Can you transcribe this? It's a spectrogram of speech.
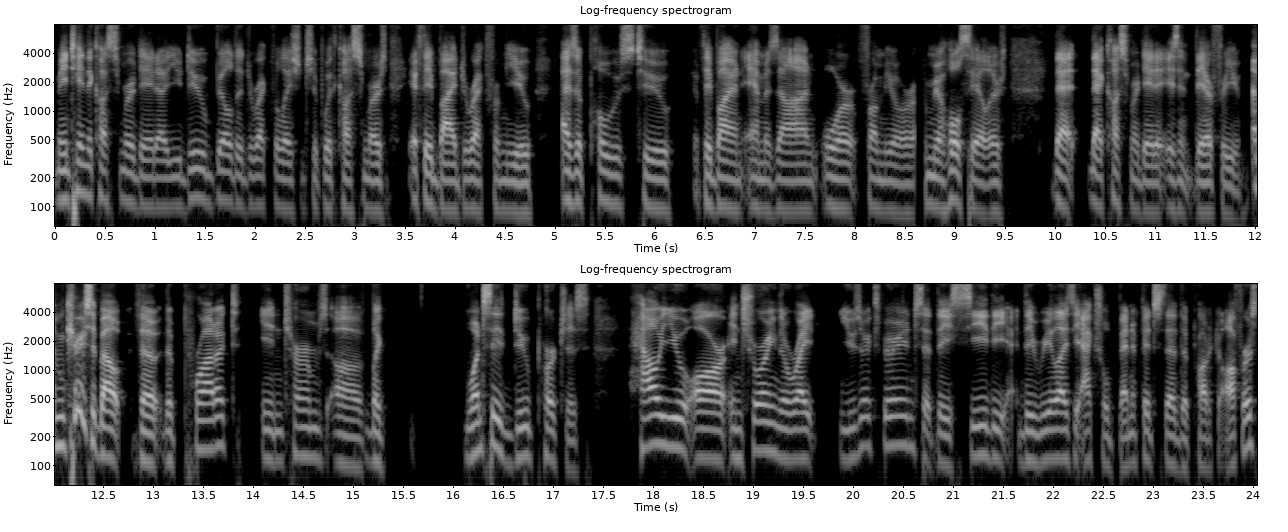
maintain the customer data you do build a direct relationship with customers if they buy direct from you as opposed to if they buy on amazon or from your from your wholesalers that that customer data isn't there for you i'm curious about the the product in terms of like once they do purchase how you are ensuring the right user experience that they see the they realize the actual benefits that the product offers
